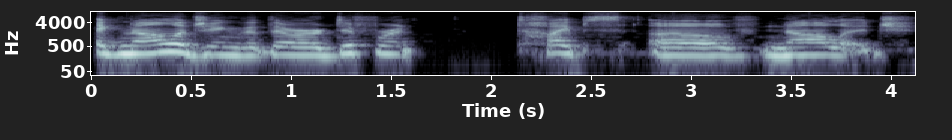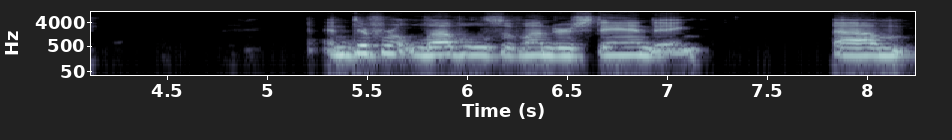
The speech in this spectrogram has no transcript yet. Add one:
acknowledging that there are different types of knowledge and different levels of understanding um,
